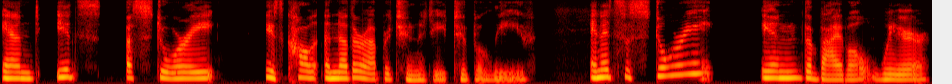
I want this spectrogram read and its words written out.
And it's a story, it's called Another Opportunity to Believe. And it's a story in the Bible where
